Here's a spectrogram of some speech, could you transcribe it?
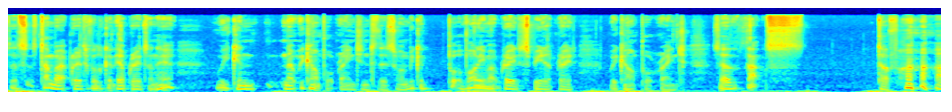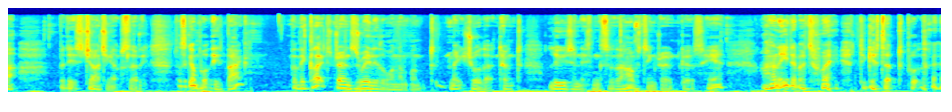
So standby upgrade. If I look at the upgrades on here. We can no we can't put range into this one. We could put a volume upgrade a speed upgrade. We can't put range. So that's tough but it's charging up slowly. So let's go and put these back. But the collector drone is really the one I want to make sure that I don't lose anything. So the harvesting drone goes here. I need a better way to get up to put the,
